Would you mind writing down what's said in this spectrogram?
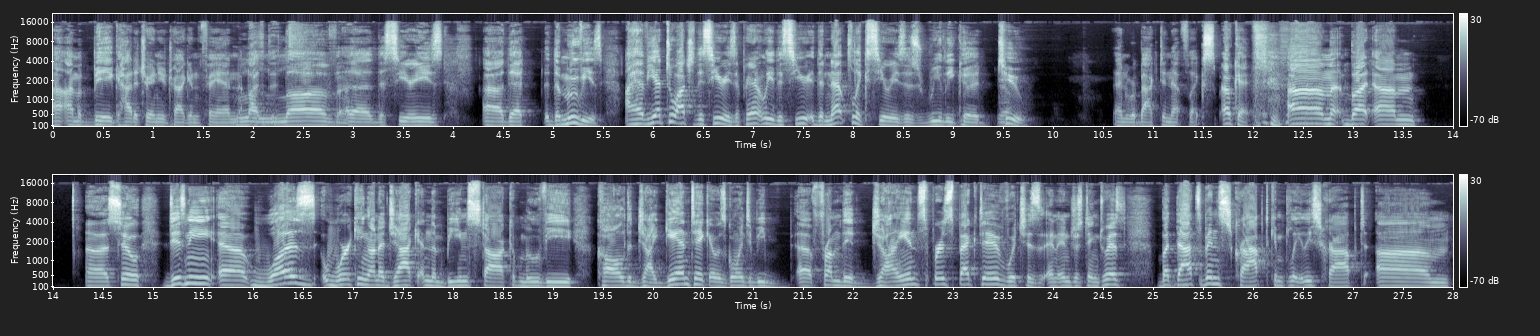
I'm a big How to Train Your Dragon fan. Loved I love uh, the series. Uh, the the movies. I have yet to watch the series. Apparently, the series, the Netflix series, is really good too. And we're back to Netflix. Okay, um, but um, uh, so Disney uh, was working on a Jack and the Beanstalk movie called Gigantic. It was going to be uh, from the Giants' perspective, which is an interesting twist, but that's been scrapped, completely scrapped. Um,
